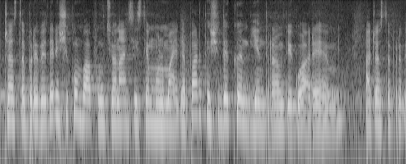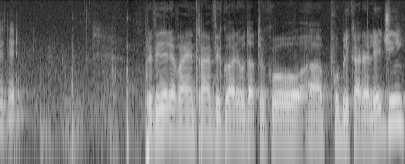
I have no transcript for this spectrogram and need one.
această prevedere și cum va funcționa sistemul mai departe și de când intră în vigoare această prevedere. Prevederea va intra în vigoare odată cu uh, publicarea legii.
